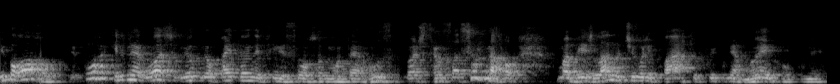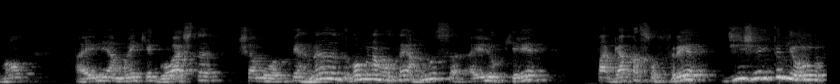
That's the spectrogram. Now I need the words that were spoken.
me borro. Porra, aquele negócio, meu, meu pai tem uma definição sobre montanha-russa que eu acho sensacional. Uma vez lá no Tivoli Park, eu fui com minha mãe, com, com meu irmão, aí minha mãe que gosta chamou, Fernando, vamos na montanha-russa? Aí ele, o quê? Pagar para sofrer? De jeito nenhum.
